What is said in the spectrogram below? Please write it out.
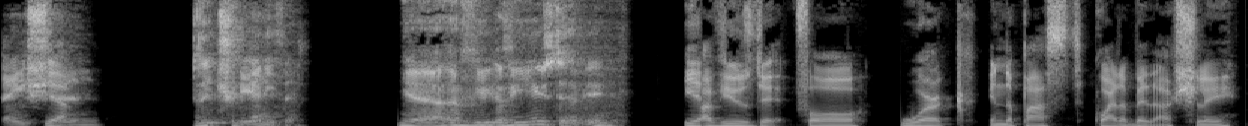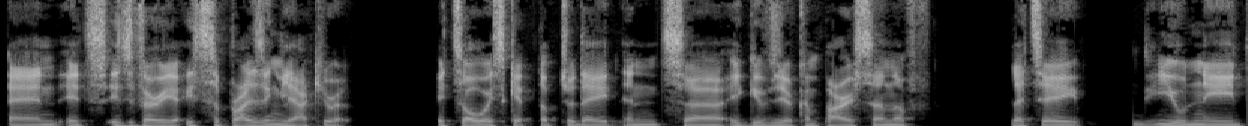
accommodation, yeah. literally anything. Yeah. Have you, have you used it? Have you? Yeah, I've used it for work in the past quite a bit actually. And it's, it's very, it's surprisingly accurate it's always kept up to date and uh, it gives you a comparison of, let's say, you need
